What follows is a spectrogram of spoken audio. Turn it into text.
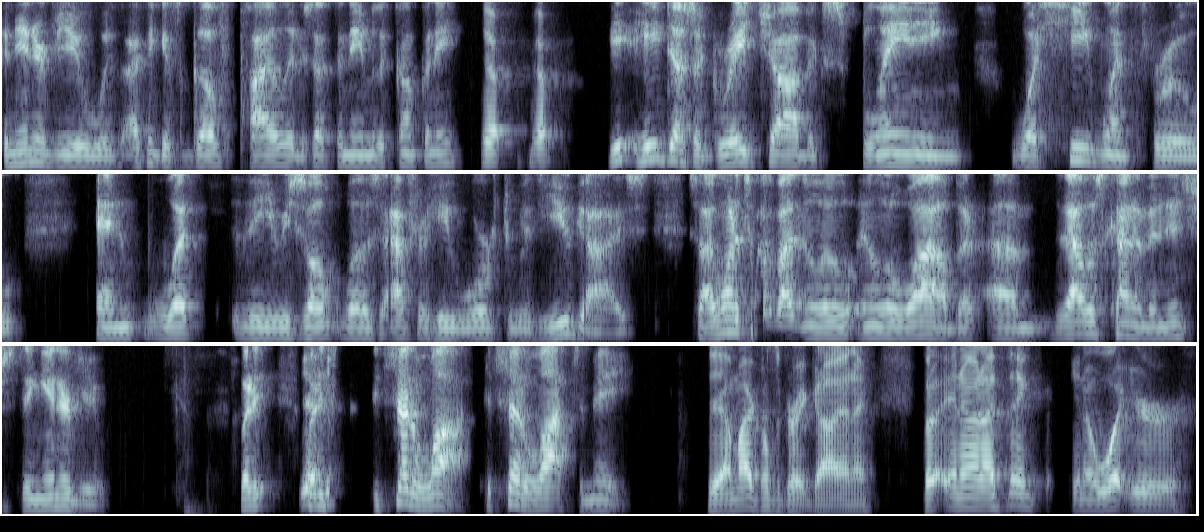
an interview with I think it's Gov Pilot. Is that the name of the company? Yep. Yep he, he does a great job explaining what he went through and what the result was after he worked with you guys. So I want to talk about it in a little in a little while, but um, that was kind of an interesting interview. But it, yeah. but it, it said a lot. It said a lot to me. Yeah, Michael's a great guy, and I, but you know, and I think you know what you're,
